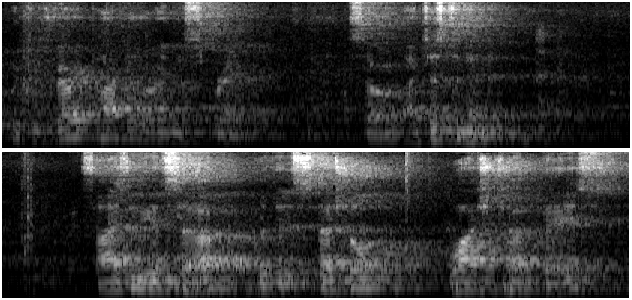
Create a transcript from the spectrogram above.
which was very popular in the spring. So uh, just a minute. Sai's going to get set up with his special washtub bass.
